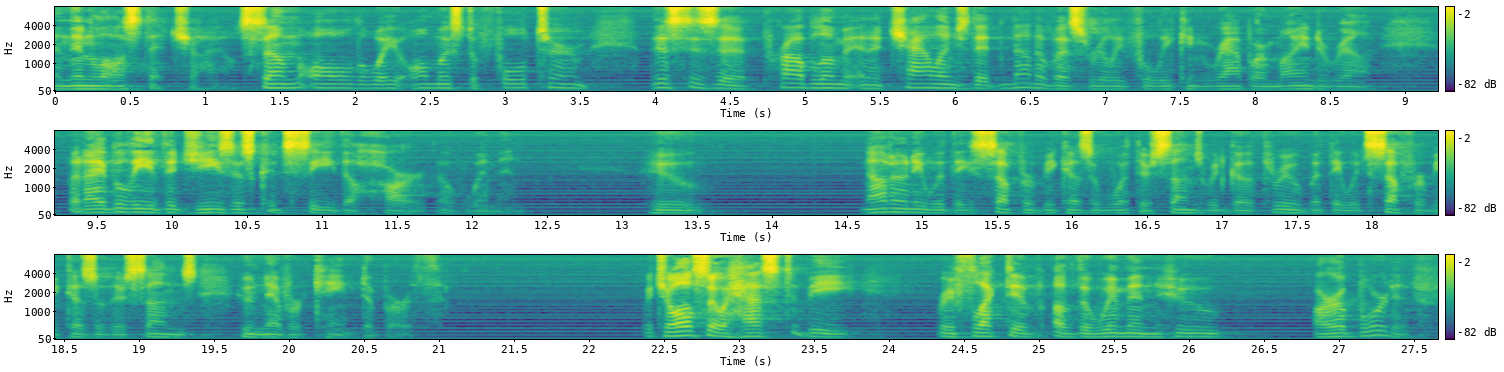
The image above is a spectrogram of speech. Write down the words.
and then lost that child. Some all the way almost a full term. This is a problem and a challenge that none of us really fully can wrap our mind around. But I believe that Jesus could see the heart of women who not only would they suffer because of what their sons would go through, but they would suffer because of their sons who never came to birth. Which also has to be reflective of the women who are abortive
